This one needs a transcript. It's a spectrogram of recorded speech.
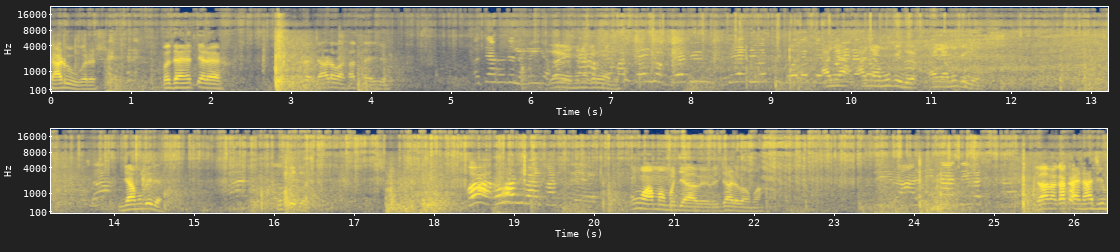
ચાડવું કરે છે. બધાને અત્યારે ચાડવા સાથે છે. મને કરવા દે. અહીંયા અહીંયા મૂકી દે અહીંયા મૂકી દે. જ્યાં મૂકી દે. મૂકી દે. હું આમાં મજા આવે હવે ઝાડવામાં. મેં કાકા ના જીમ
